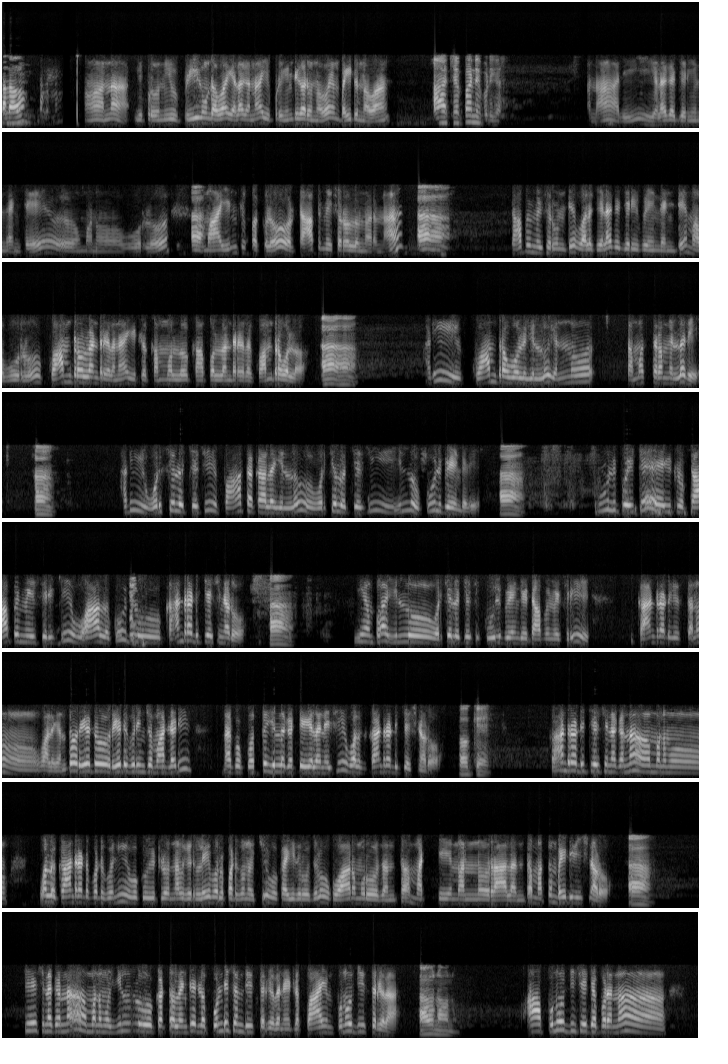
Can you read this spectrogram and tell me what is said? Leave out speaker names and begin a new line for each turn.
Hello.
ఆ, అన్న ఇప్పుడు నీవు ఫ్రీగా ఉండవా? ఎలాగన్నా? ఇప్పుడు ఇంటికాడ ఉన్నావా? ఏం బయట ఉన్నావా?
చెప్పండి ఇప్పుడు ఇక
అన్న అది ఎలాగ జరిగిందంటే మన ఊర్లో మా ఇంటి పక్కలో టాప్ మేసర్ వాళ్ళు ఉన్నారన్న. టాప్ మేసర్ ఉంటే వాళ్ళకి ఎలాగ జరిగిపోయిందంటే మా ఊర్లో కాంట్రోల్ అంటారు కదన్నా ఇట్లా కమ్మల్లో కాపల్లో అంటారు కదా కాంట్రోల్ అది కాంట్రోల్ ఇల్లు ఎన్నో సంవత్సరం ఇల్లది అది ఒరిసెలు వచ్చేసి పాతకాల ఇల్లు ఒరిసెలు వచ్చేసి ఇల్లు కూలిపోయింది అది కూలిపోయితే ఇట్లు టాప్ మేసరికి వాళ్ళకు ఇట్లు కాంట్రాక్ట్ చేసినాడు. ఏంపా ఇల్లు వర్షాలు వచ్చేసి కూలిపోయింది టాప్ మేస్త్రి కాంట్రాక్ట్ ఇస్తాను వాళ్ళు ఎంతో రేటు రేటు గురించి మాట్లాడి నాకు కొత్త ఇల్లు కట్టేయాలనేసి వాళ్ళకి కాంట్రాక్ట్ ఇచ్చేసినాడు.
ఓకే.
కాంట్రాక్ట్ ఇచ్చేసిన కన్నా మనము వాళ్ళు కాంట్రాక్ట్ పట్టుకొని ఒక ఇట్లా నలుగురు లేబర్లు పట్టుకొని వచ్చి ఒక ఐదు రోజులు ఒక వారం రోజంతా మట్టి మన్ను రాళ్ళంతా మొత్తం బయట తీసినాడు. చేసిన కన్నా మనము ఇల్లు కట్టాలంటే ఇట్లా పొండిషన్ తీస్తారు కదా ఇట్లా పాయం పునుగు తీస్తారు కదా.
అవునవును.
ఆ పునుగు తీసేటప్పుడన్నా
